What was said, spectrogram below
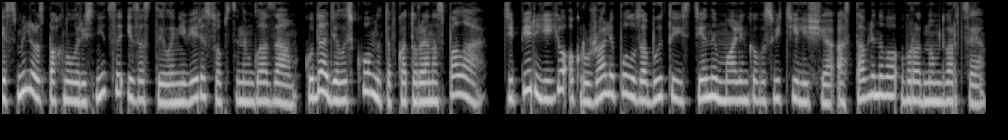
Эсмиль распахнула ресницы и застыла, не веря собственным глазам. Куда делась комната, в которой она спала? Теперь ее окружали полузабытые стены маленького святилища, оставленного в родном дворце.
